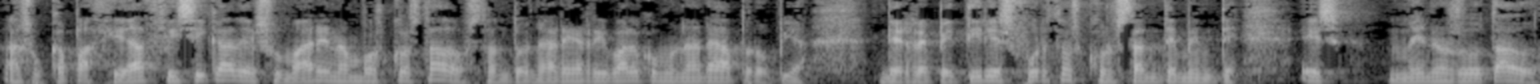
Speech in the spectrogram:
a su capacidad física de sumar en ambos costados, tanto en área rival como en área propia, de repetir esfuerzos constantemente. Es menos dotado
